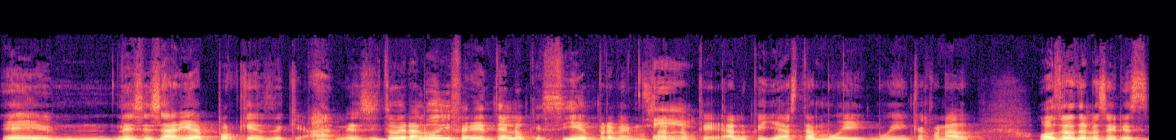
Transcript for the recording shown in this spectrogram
eh, necesaria porque es de que ah, necesito ver algo diferente a lo que siempre vemos, a, lo que, a lo que ya está muy, muy encajonado. Otra de las series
